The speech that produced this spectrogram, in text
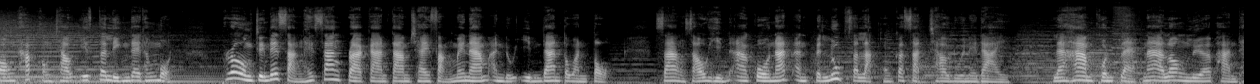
กองทัพของชาวอิสเตอร์ลิงได้ทั้งหมด พระองค์จึงได้สั่งให้สร้างปราการตามชายฝั่งแม่น้ำอันดูอินด้านตะวันตก สร้างเสาหินอาโกนัสอันเป็นรูปสลักของกษัตริย์ชาวดูในใดและห้ามคนแปลกหน้าล่องเรือผ่านแถ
